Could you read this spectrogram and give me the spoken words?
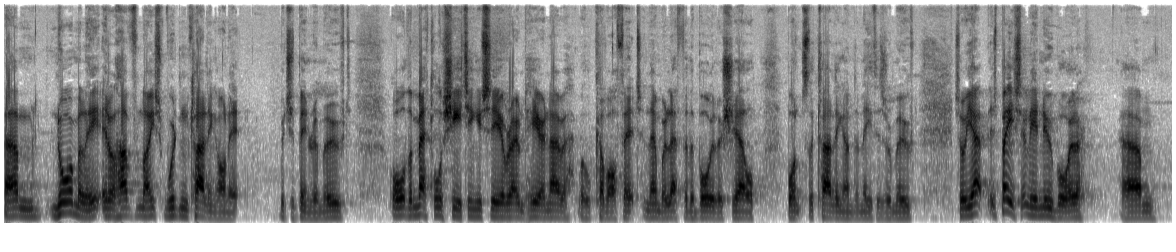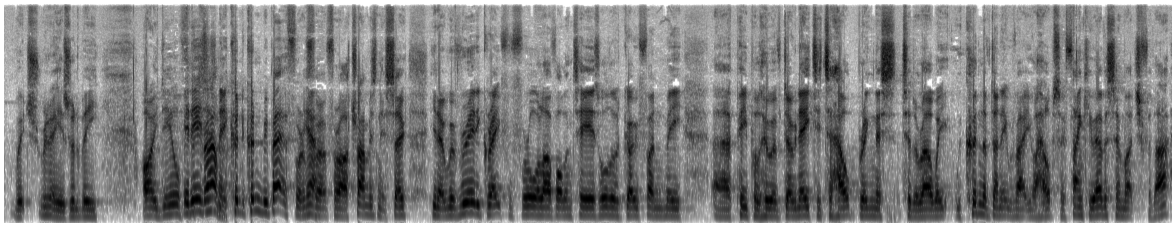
Um, normally, it'll have nice wooden cladding on it, which has been removed. All the metal sheeting you see around here now will come off it, and then we're left with a boiler shell once the cladding underneath is removed. So, yeah, it's basically a new boiler, um, which really is going to be ideal for It the is, tram. isn't it? Couldn't, couldn't be better for, Yeah. for, for our tram, isn't it? So, you know, we're really grateful for all our volunteers, all the GoFundMe uh, people who have donated to help bring this to the railway. We couldn't have done it without your help, so thank you ever so much for that.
